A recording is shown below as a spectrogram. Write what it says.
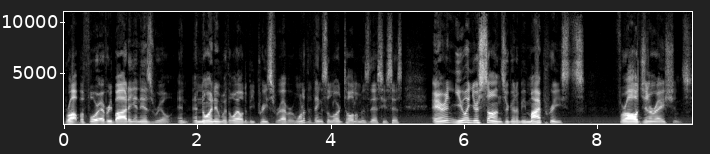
brought before everybody in Israel, and anointed with oil to be priests forever, one of the things the Lord told them is this He says, Aaron, you and your sons are going to be my priests for all generations.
